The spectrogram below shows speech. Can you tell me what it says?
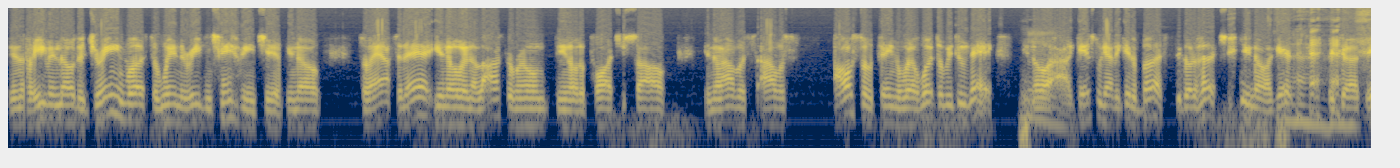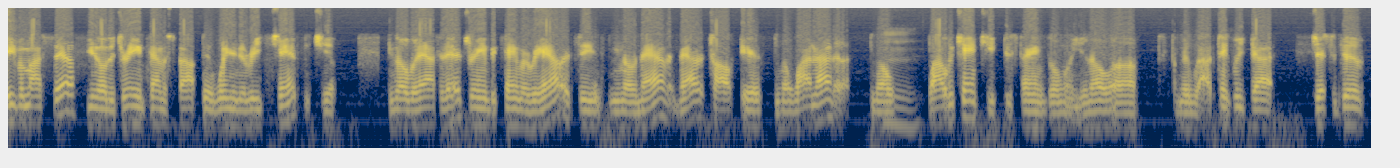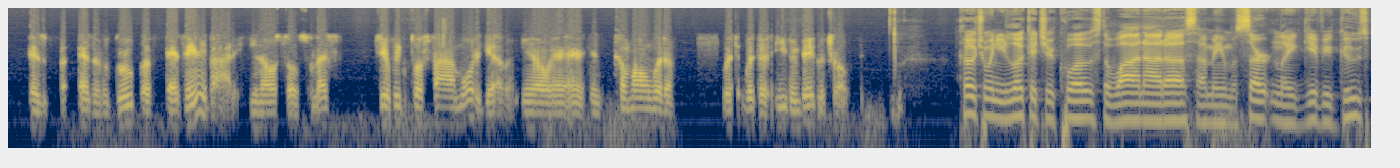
you know, even though the dream was to win the region championship, you know, so after that, you know, in the locker room, you know, the part you saw, you know, I was I was also thinking, well, what do we do next? You know, Mm. I guess we got to get a bus to go to Hutch. You know, I guess because even myself, you know, the dream kind of stopped at winning the region championship. You know, but after that dream became a reality, you know, now now the talk is, you know, why not us? You know, Mm. why we can't keep this thing going? You know, uh, I mean, I think we got just as good as as a group of as anybody. You know, so so let's see if we can put five more together. You know, and, and come home with a with with an even bigger trophy. Coach, when you look at your quotes, the "Why not us?" I mean, will certainly give you goose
